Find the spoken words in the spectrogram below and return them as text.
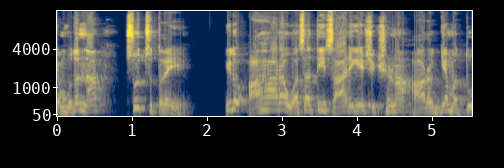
ಎಂಬುದನ್ನು ಸೂಚಿಸುತ್ತದೆ. ಇದು ಆಹಾರ, ವಸತಿ, ಸಾರಿಗೆ, ಶಿಕ್ಷಣ, ಆರೋಗ್ಯ ಮತ್ತು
